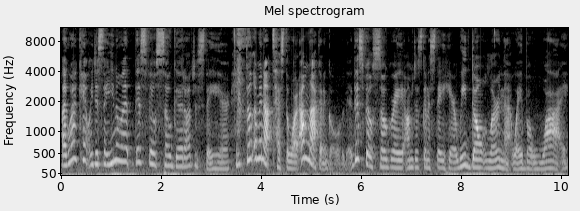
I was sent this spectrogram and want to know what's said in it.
Like why can't we just say you know what? This feels so good. I'll just stay here. Don't- let me not test the water. I'm not going to go over there. This feels so great. I'm just going to stay here. We don't learn that way but why?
